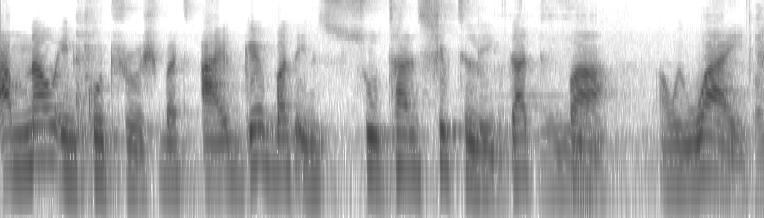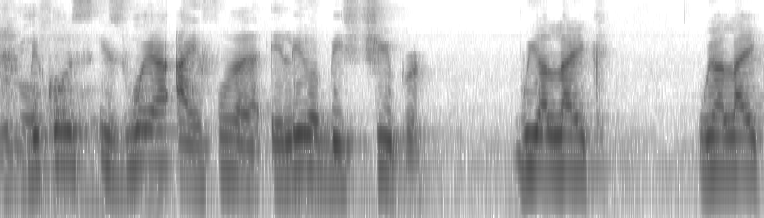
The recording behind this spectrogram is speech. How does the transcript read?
I'm now in Kotrush, but I gave birth in Sultan Shiftali, that mm. far. Away. Why? I don't know how Because it's where I found that a little bit cheaper. We are like we are like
